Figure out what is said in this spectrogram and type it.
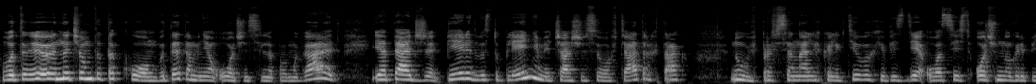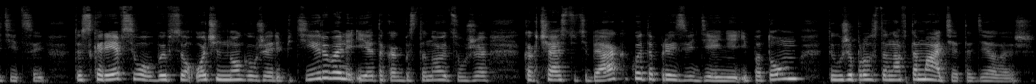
вот э, на чем-то таком. Вот это мне очень сильно помогает. И опять же, перед выступлениями, чаще всего в театрах так, ну, в профессиональных коллективах, и везде у вас есть очень много репетиций. То есть, скорее всего, вы все очень много уже репетировали, и это как бы становится уже как часть у тебя какое-то произведение, и потом ты уже просто на автомате это делаешь.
